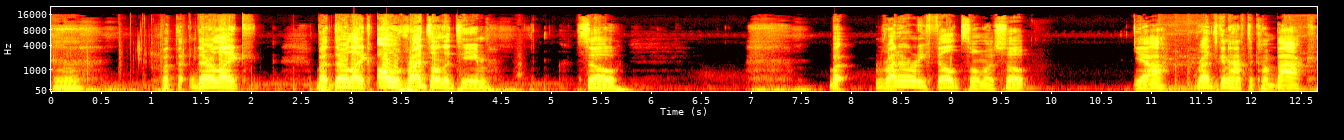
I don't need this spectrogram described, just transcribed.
but th they're like but they're like, oh, Red's on the team. So, but Red already filled so much. So, yeah, Red's gonna have to come back.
